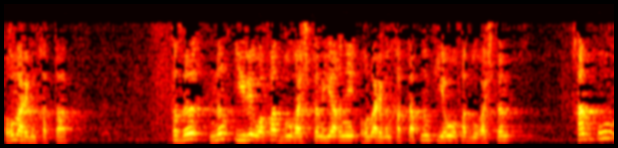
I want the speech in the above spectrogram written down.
Гумар ибн Хаттаб. Кызының ире вафат булгачтын, ягъни Гумар ибн Хаттабның кияве вафат булгачтын, һәм ул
